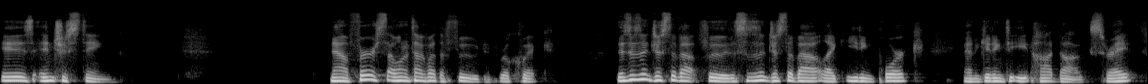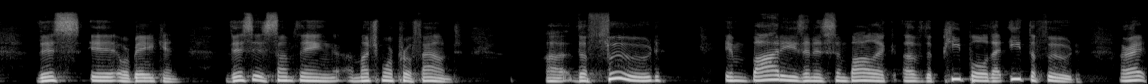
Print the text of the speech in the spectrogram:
is interesting. Now, first, I want to talk about the food real quick. This isn't just about food. This isn't just about like eating pork and getting to eat hot dogs, right? This is, or bacon. This is something much more profound. Uh, the food embodies and is symbolic of the people that eat the food. All right.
